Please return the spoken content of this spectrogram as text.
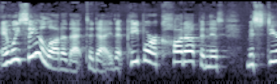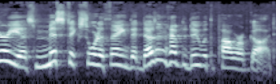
And we see a lot of that today, that people are caught up in this mysterious, mystic sort of thing that doesn't have to do with the power of God.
